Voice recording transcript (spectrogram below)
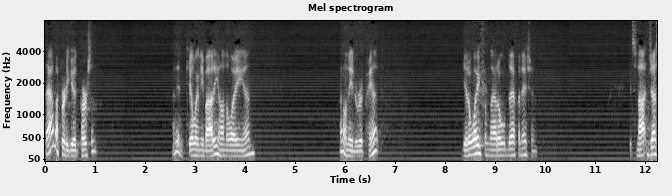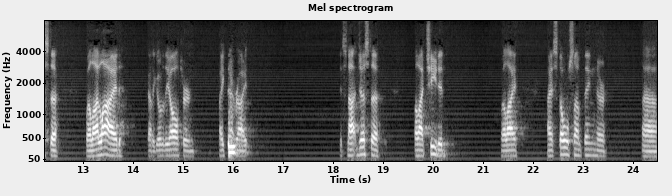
Say, I'm a pretty good person. I didn't kill anybody on the way in. I don't need to repent. Get away from that old definition. It's not just a, well, I lied. Got to go to the altar and make that right. It's not just a, well, I cheated. Well, I, I stole something or uh,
